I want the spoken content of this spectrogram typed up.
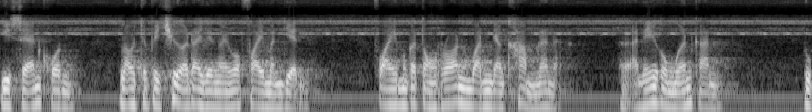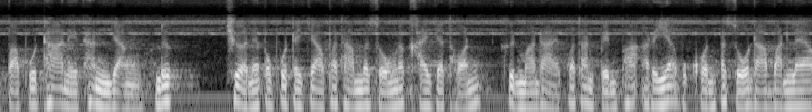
กี่แสนคน เราจะไปเชื่อได้ยังไงว่าไฟมันเย็น ไฟมันก็ต้องร้อนวันอย่างค่ำนั่นแหะอันนี้ก็เหมือนกันสุปาพุทธะในท่านอย่างลึกเชื่อในพระพุทธเจ้าพระธรรมพระสงฆ์แล้วใครจะถอนขึ้นมาได้ เพราะท่านเป็นพระอริยบุคคลพระโสดาบันแล้ว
